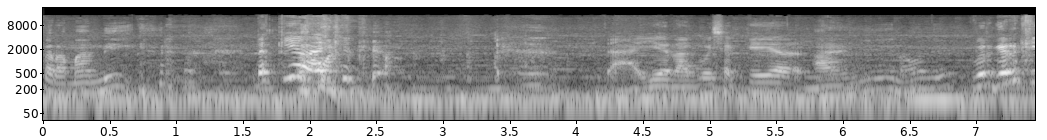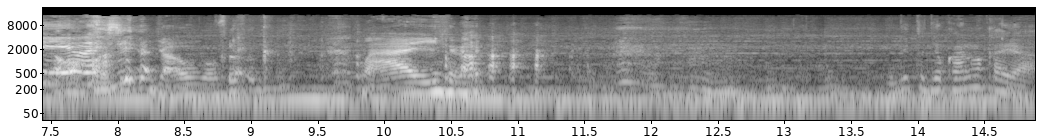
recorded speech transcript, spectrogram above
Tara mandi. Dekil aing Nah, iya ragu skill Anjing naon ieu? burger kill Oh, sih. Jauh goblok. Main. Jadi tunjukkan mah kayak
